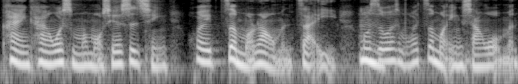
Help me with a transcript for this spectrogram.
看一看为什么某些事情会这么让我们在意，嗯、或是为什么会这么影响我们。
